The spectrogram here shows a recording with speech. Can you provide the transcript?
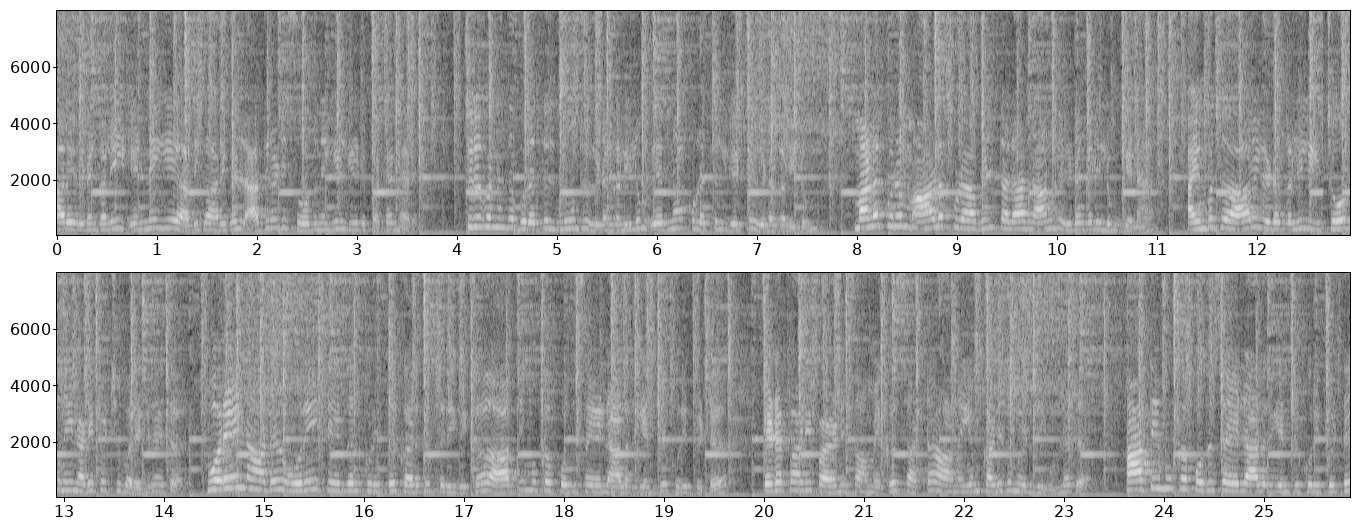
ஆறு இடங்களில் என்ஐஏ அதிகாரிகள் அதிரடி சோதனையில் ஈடுபட்டனர். திருவனந்தபுரத்தில் மூன்று இடங்களிலும் எர்ணாகுளத்தில் எட்டு இடங்களிலும் மலப்புரம் ஆலப்புழாவில் தலா நான்கு இடங்களிலும் என ஐம்பத்து ஆறு இடங்களில் இச்சோதனை நடைபெற்று வருகிறது. ஒரே நாடு ஒரே தேர்தல் குறித்து கருத்து தெரிவிக்க அதிமுக பொதுச் செயலாளர் என்று குறிப்பிட்டு எடப்பாடி பழனிசாமிக்கு சட்ட ஆணையம் கடிதம் எழுதியுள்ளது. அதிமுக பொதுச் செயலாளர் என்று குறிப்பிட்டு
